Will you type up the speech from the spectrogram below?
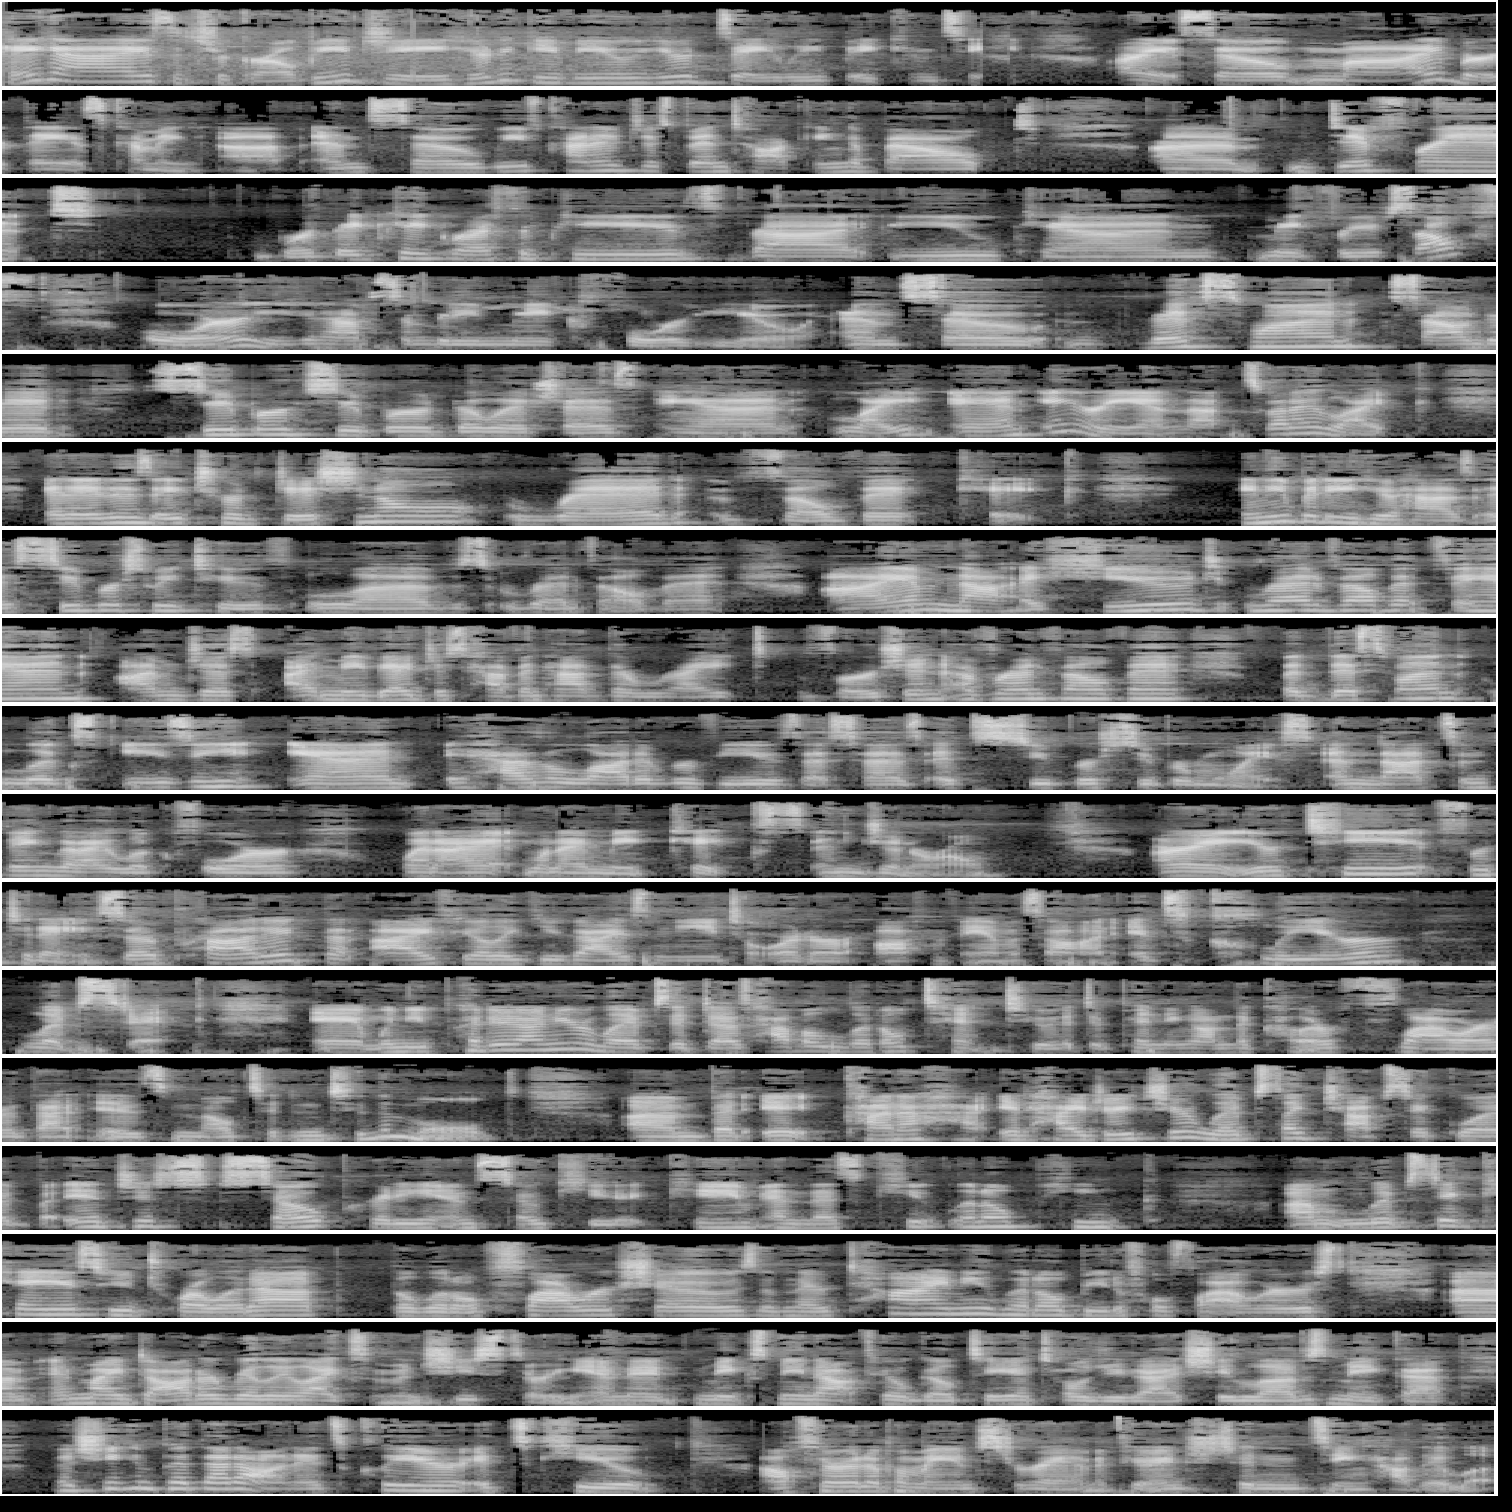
Hey guys, it's your girl BG here to give you your daily bacon tea. All right, so my birthday is coming up, and so we've kind of just been talking about um, different birthday cake recipes that you can make for yourself or you can have somebody make for you. And so this one sounded super, super delicious and light and airy, and that's what I like. And it is a traditional red velvet cake anybody who has a super sweet tooth loves red velvet. I am not a huge red velvet fan. I'm just I maybe I just haven't had the right version of red velvet, but this one looks easy and it has a lot of reviews that says it's super super moist and that's something that I look for when I when I make cakes in general. All right, your tea for today. So a product that I feel like you guys need to order off of Amazon. It's clear lipstick. And when you put it on your lips, it does have a little tint to it, depending on the color flower that is melted into the mold. Um, but it kind of it hydrates your lips like chapstick would. But it's just so pretty and so cute. It came in this cute little pink um, lipstick case. You twirl it up. The little flower shows, and they're tiny little beautiful flowers. Um, and my daughter really likes them, and she's three, and it makes me not feel guilty. I told you guys she loves makeup, but she can put that on. It's clear, it's cute. I'll throw it up on my Instagram if you're interested in seeing how they look.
